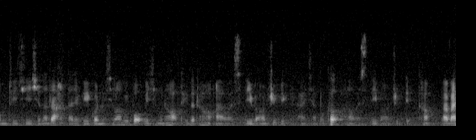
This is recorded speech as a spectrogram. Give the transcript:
我们这期先到这儿，大家可以关注新浪微博、微信公众号、推特账号 iOS 地方 G，也可以看一下博客 iOS 地方 G 点 com，拜拜。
